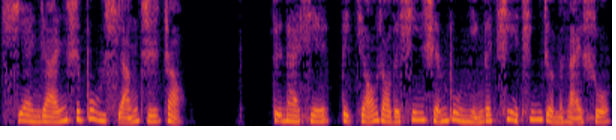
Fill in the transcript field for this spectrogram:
显然是不祥之兆。对那些被搅扰的心神不宁的窃听者们来说，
